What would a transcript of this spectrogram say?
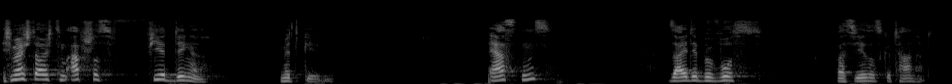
Ich möchte euch zum Abschluss vier Dinge mitgeben. Erstens, sei dir bewusst, was Jesus getan hat.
